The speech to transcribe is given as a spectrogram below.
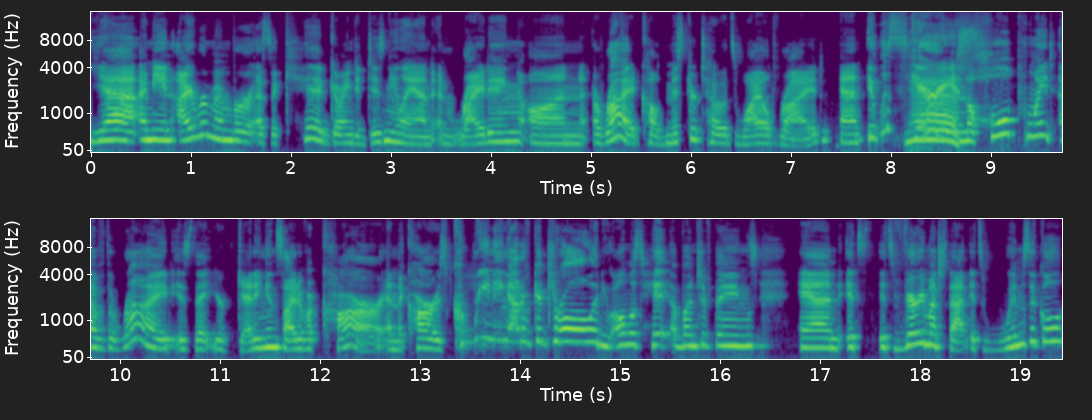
Yeah, I mean, I remember as a kid going to Disneyland and riding on a ride called Mr. Toad's Wild Ride, and it was scary. Yes. And the whole point of the ride is that you're getting inside of a car and the car is careening out of control and you almost hit a bunch of things. And it's it's very much that. It's whimsical,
